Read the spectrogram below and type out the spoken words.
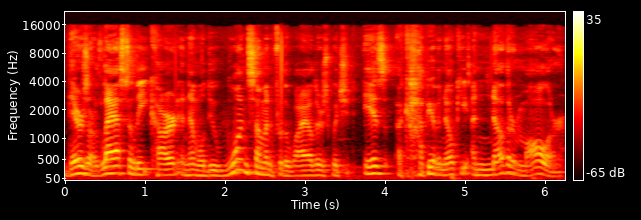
There's our last elite card, and then we'll do one summon for the Wilders, which is a copy of Enoki, another Mauler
